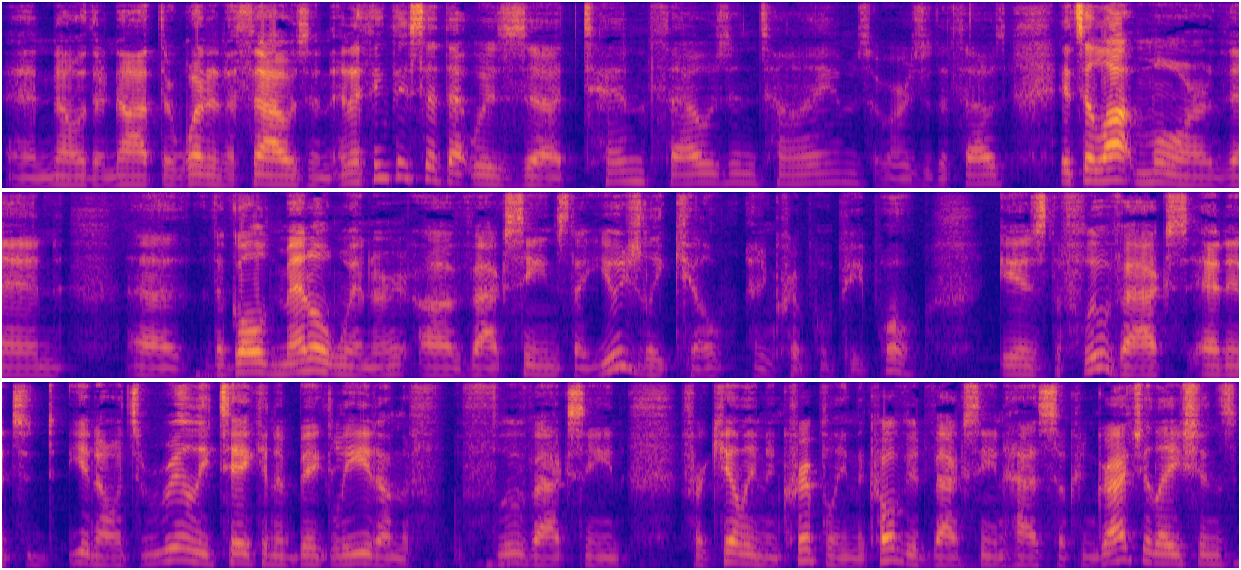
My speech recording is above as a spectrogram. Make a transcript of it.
And no, they're not. They're one in a thousand. And I think they said that was uh, 10,000 times, or is it a thousand? It's a lot more than uh, the gold medal winner of vaccines that usually kill and cripple people is the flu vax, and it's you know it's really taken a big lead on the f- flu vaccine for killing and crippling. The COVID vaccine has so congratulations,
